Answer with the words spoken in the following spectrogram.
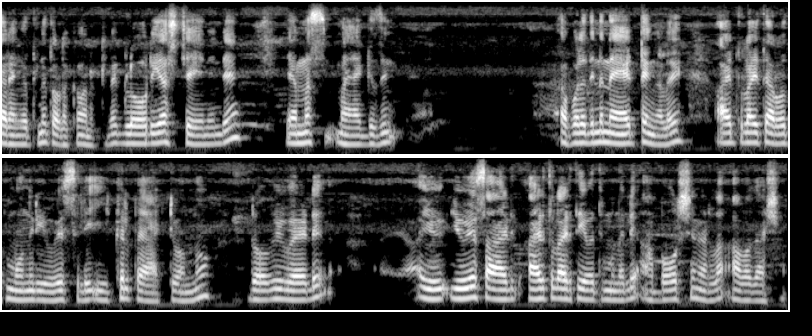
തരംഗത്തിന് തുടക്കം വന്നിട്ടുണ്ട്. ഗ്ലോറിയ സ്റ്റെയിനിന്റെ എം എസ് മാഗസിൻ അതുപോലെ ഇതിന്റെ നേട്ടങ്ങൾ ആയിരത്തി തൊള്ളായിരത്തി അറുപത്തി മൂന്നിൽ യു എസിൽ ഈക്വൽ പേ ആക്ട് വന്നു റോവി വേർഡ് യു എസ് ആയിരത്തി തൊള്ളായിരത്തി അബോർഷനുള്ള അവകാശം.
